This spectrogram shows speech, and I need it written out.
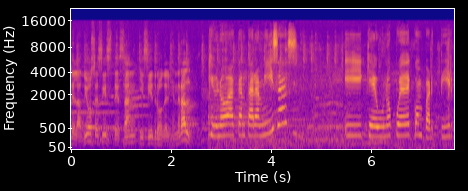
de la diócesis de San Isidro del General. Que uno va a cantar a misas y que uno puede compartir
